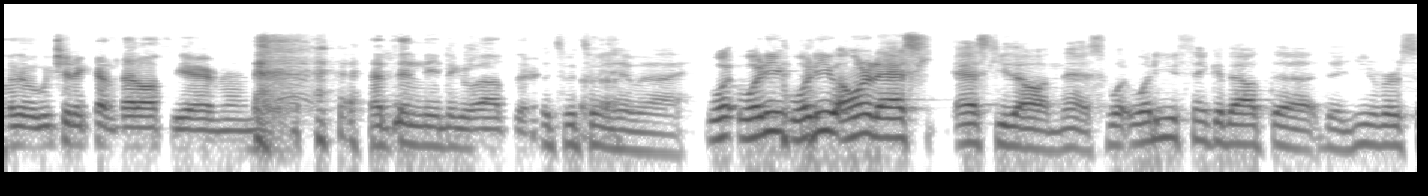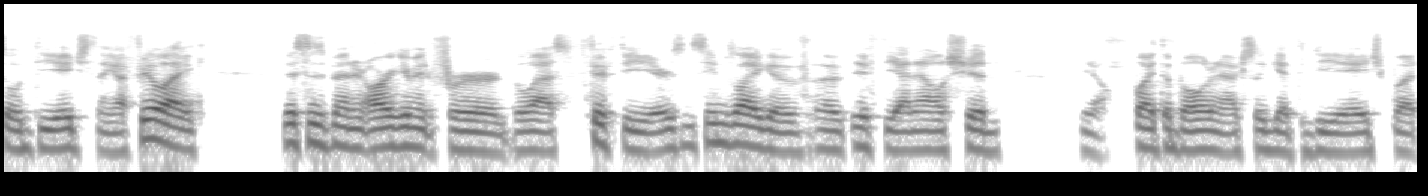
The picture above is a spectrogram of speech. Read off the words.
We should have kept that off the air, man. that didn't need to go out there. It's between him and I. What what do you what do you I wanted to ask ask you though on this. What what do you think about the the universal DH thing? I feel like this has been an argument for the last 50 years. It seems like of, of if the NL should, you know, bite the bullet and actually get the DH. But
